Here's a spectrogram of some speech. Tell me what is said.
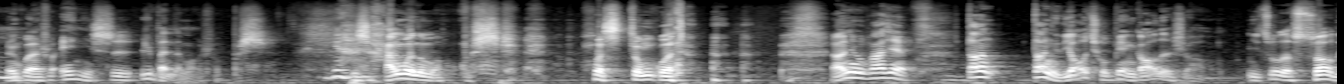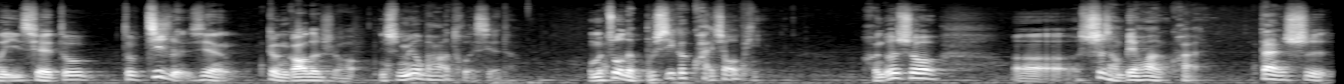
人过来说：“哎，你是日本的吗？”我说：“不是。”“你是韩国的吗？”“不是，我是中国的。”然后你会发现，当当你的要求变高的时候，你做的所有的一切都。都基准线更高的时候，你是没有办法妥协的。我们做的不是一个快消品，很多时候，呃，市场变化很快，但是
